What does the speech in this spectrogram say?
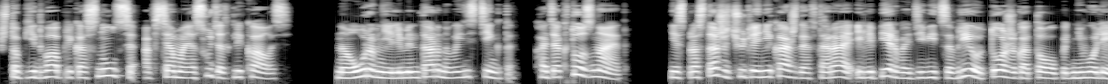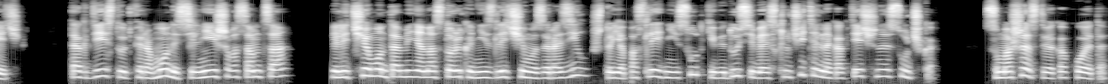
чтоб едва прикоснулся, а вся моя суть откликалась. На уровне элементарного инстинкта. Хотя кто знает. Неспроста же чуть ли не каждая вторая или первая девица в Рио тоже готова под него лечь. Так действуют феромоны сильнейшего самца? Или чем он там меня настолько неизлечимо заразил, что я последние сутки веду себя исключительно как течная сучка? Сумасшествие какое-то.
